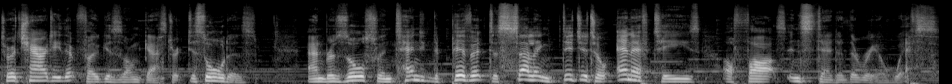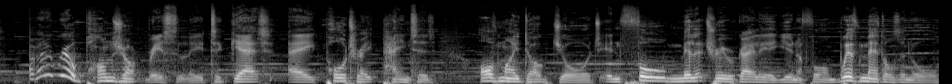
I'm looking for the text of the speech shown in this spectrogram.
to a charity that focuses on gastric disorders, and resourceful intending to pivot to selling digital NFTs of farts instead of the real whiffs. I've had a real penchant recently to get a portrait painted of my dog George in full military regalia uniform with medals and all,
